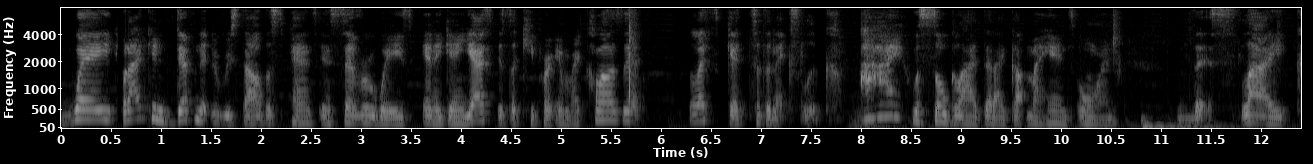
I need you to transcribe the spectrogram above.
way, but I can definitely restyle this pants in several ways. And again, yes, it's a keeper in my closet. Let's get to the next look. I was so glad that I got my hands on this. Like,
